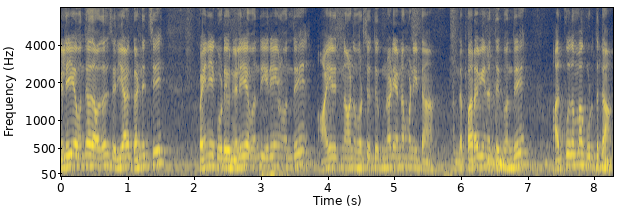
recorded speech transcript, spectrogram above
நிலையை வந்து அதாவது சரியாக கணித்து பயணிக்கக்கூடிய நிலையை வந்து இறைவன் வந்து ஆயிரத்தி நானூறு வருஷத்துக்கு முன்னாடி என்ன பண்ணிட்டான்? அந்த பறவை இனத்துக்கு வந்து அற்புதமாக கொடுத்துட்டான்.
